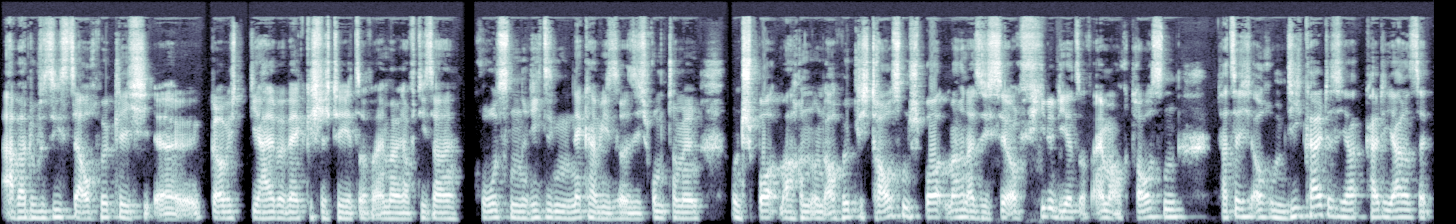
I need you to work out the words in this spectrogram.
Aber du siehst da auch wirklich, äh, glaube ich, die halbe Weltgeschichte jetzt auf einmal auf dieser großen, riesigen Neckarwiese sich rumtummeln und Sport machen und auch wirklich draußen Sport machen. Also ich sehe auch viele, die jetzt auf einmal auch draußen tatsächlich auch um die kalte, kalte Jahreszeit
